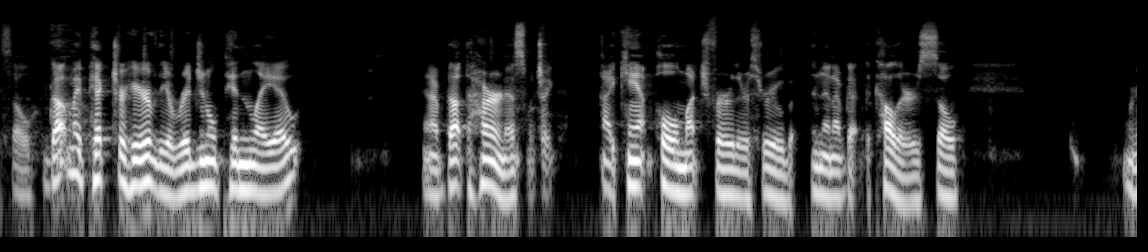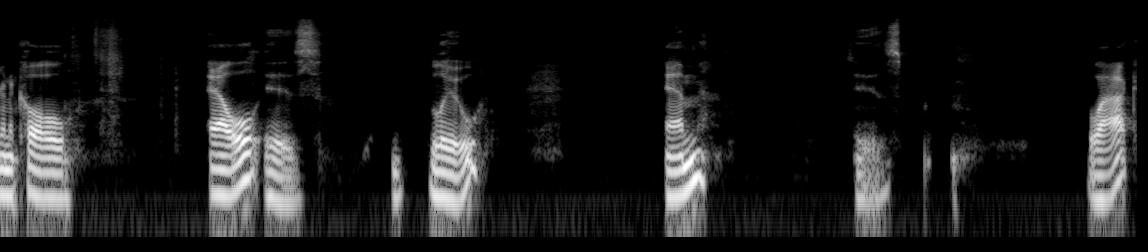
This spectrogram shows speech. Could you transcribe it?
So got my picture here of the original pin layout. And I've got the harness, which I, I can't pull much further through, but and then I've got the colors. So we're to call L is blue. M is black.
